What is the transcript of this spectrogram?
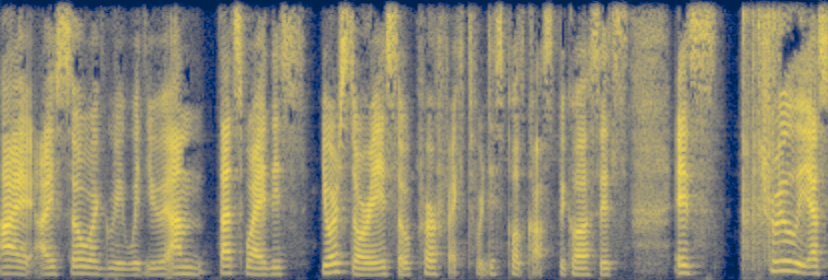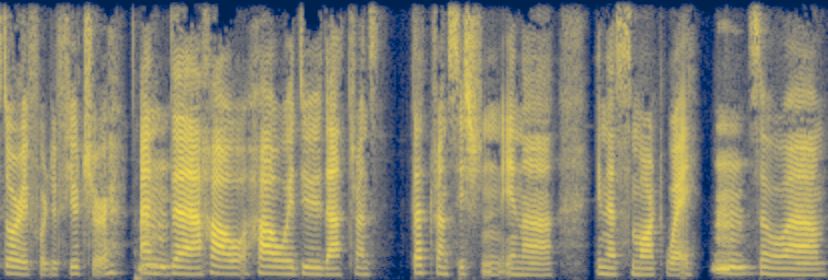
I I so agree with you, and that's why this your story is so perfect for this podcast because it's it's truly a story for the future mm. and uh, how how we do that trans that transition in a in a smart way. Mm. So um,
